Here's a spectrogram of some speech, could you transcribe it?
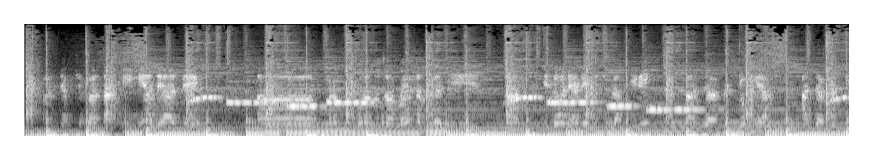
panjang jembatan ini adik-adik uh, pertempuran Surabaya terjadi nah itu adik-adik sebelah kiri ada gedung ya ada gedung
